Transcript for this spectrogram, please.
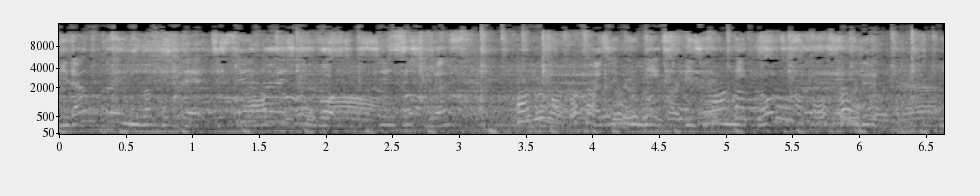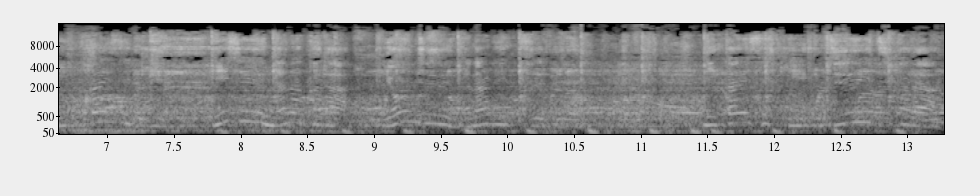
2段階に分けて規制会場を実施いたします。パグのとはじめにビジョンに表示されている1階席27から47列。2階席11から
